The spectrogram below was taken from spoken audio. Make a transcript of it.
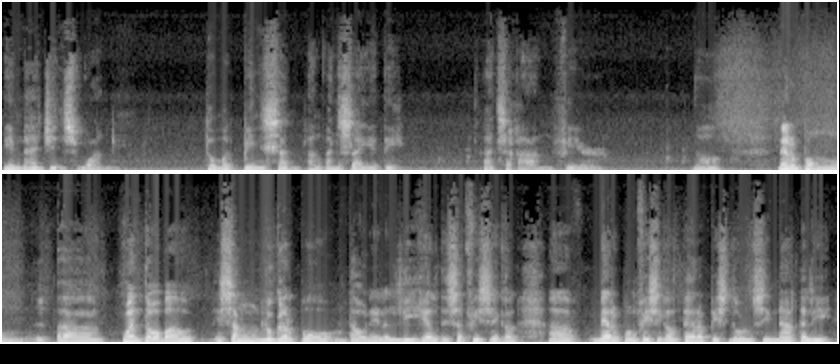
imagines one to magpinsan ang anxiety at saka ang fear. No? Meron pong uh, kwento about isang lugar po, ang tao nila Lee Health, is a physical, uh, meron pong physical therapist doon, si Natalie,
